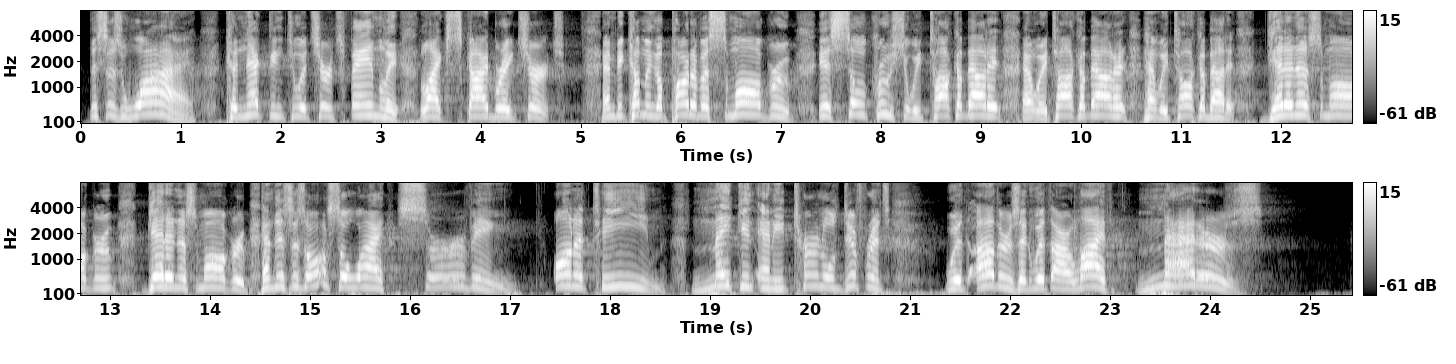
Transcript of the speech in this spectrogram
This is why connecting to a church family like Skybreak Church and becoming a part of a small group is so crucial. We talk about it and we talk about it and we talk about it. Get in a small group, get in a small group. And this is also why serving on a team, making an eternal difference with others and with our life matters.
